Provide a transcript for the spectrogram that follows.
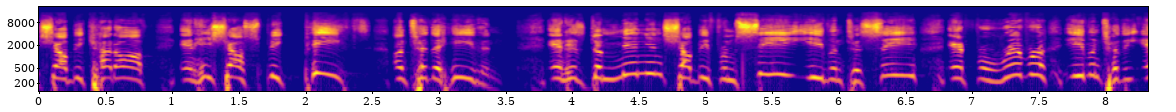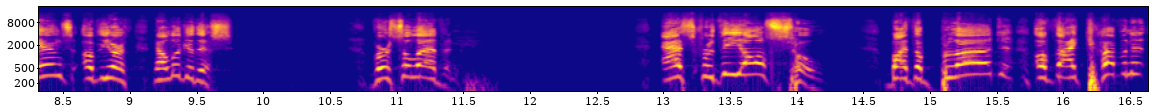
shall be cut off, and he shall speak peace unto the heathen. And his dominion shall be from sea even to sea, and for river even to the ends of the earth. Now look at this. Verse 11. As for thee also, by the blood of thy covenant,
